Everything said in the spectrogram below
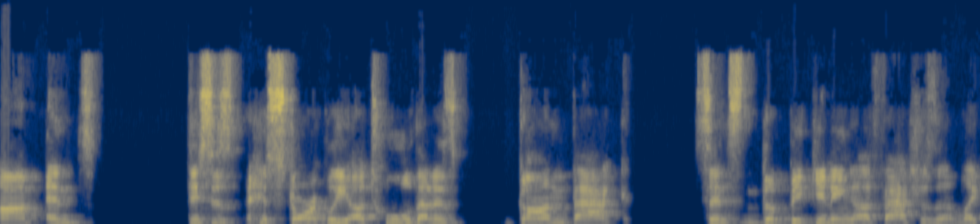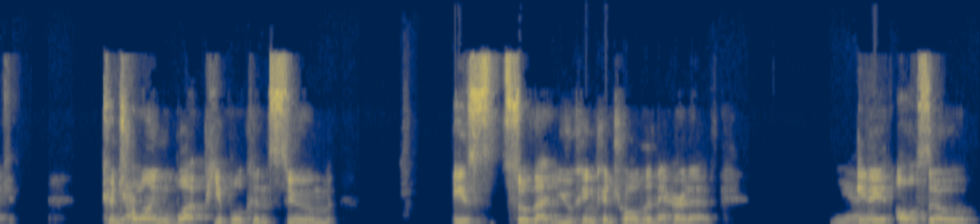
um, and this is historically a tool that has gone back since the beginning of fascism. Like controlling what people consume is so that you can control the narrative yeah. and it also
